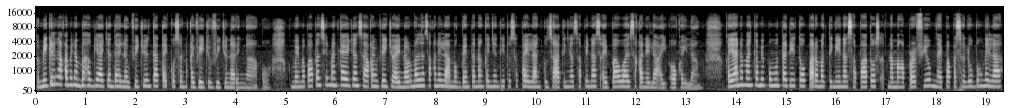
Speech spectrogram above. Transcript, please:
Tumigil nga kami ng bahagya dyan dahil nag-video yung tatay ko so naka-video-video na rin nga ako. Kung may mapapansin man kayo dyan sa aking video ay normal na sa kanila magbenta ng ganyan dito sa Thailand kung sa atin nga sa Pinas ay bawal sa kanila ay okay lang. Kaya naman kami pumunta dito para magtingin ng sapatos at ng mga perfume na ipapasalubong nila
